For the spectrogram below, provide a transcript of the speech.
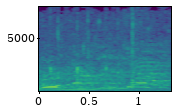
Roof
